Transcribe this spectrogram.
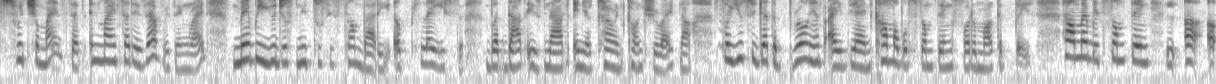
switch your mindset. And mindset is everything, right? Maybe you just need to see somebody, a place, but that is not in your current country right now. For you to get a brilliant idea and come up with something for the marketplace. Hell, maybe it's something uh, uh,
